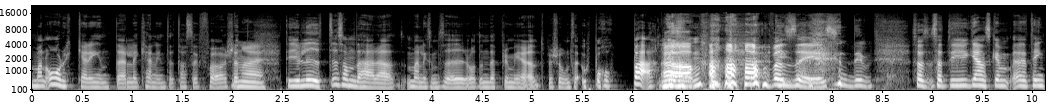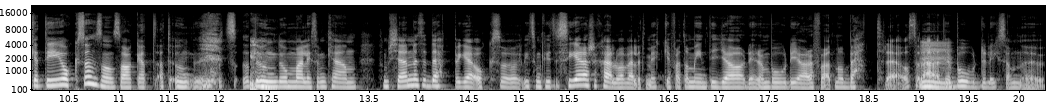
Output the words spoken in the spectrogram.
man orkar inte eller kan inte ta sig för. Så det är ju lite som det här att man liksom säger åt en deprimerad person, så här, upp och hoppa. Ja, liksom. precis. Det, så, så att det är ju ganska, jag tänker att det är också en sån sak att, att, ung, att ungdomar liksom kan, som känner sig deppiga också liksom kritiserar sig själva väldigt mycket för att de inte gör det de borde göra för att må bättre och sådär. Mm. Att jag borde liksom nu,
